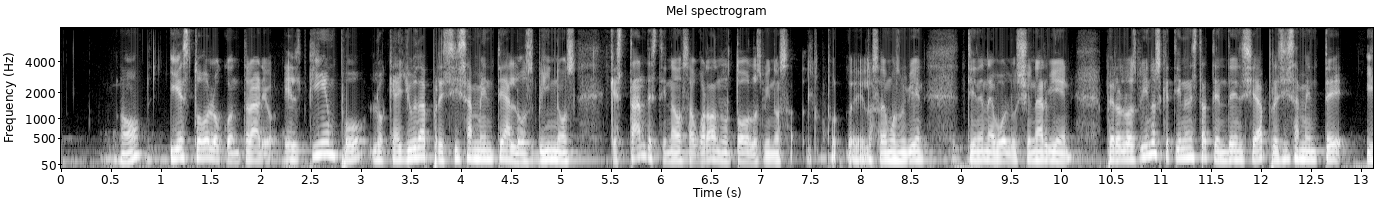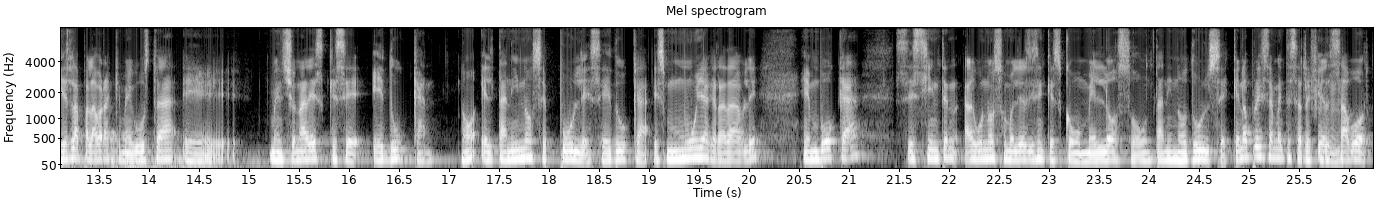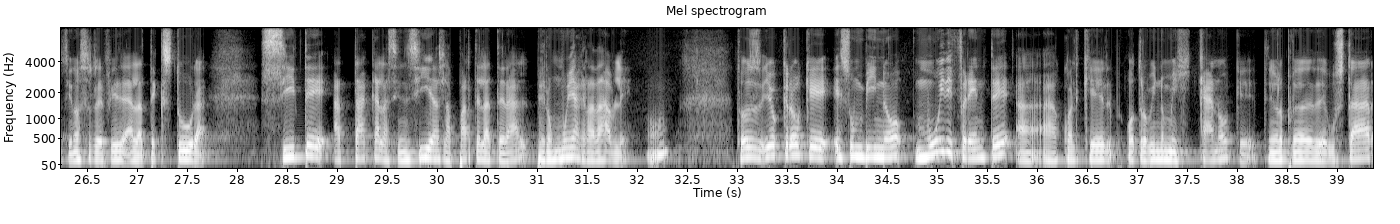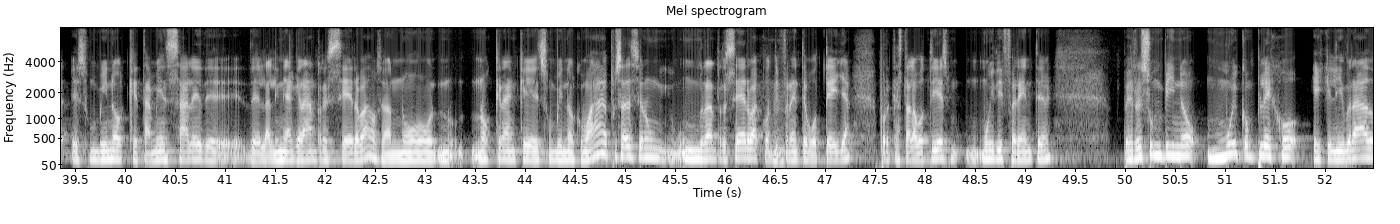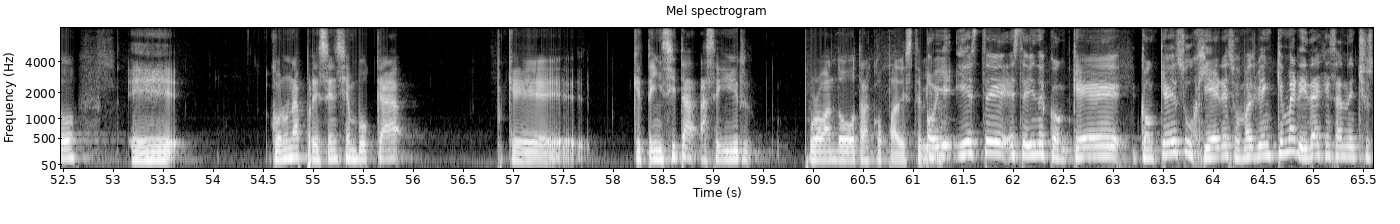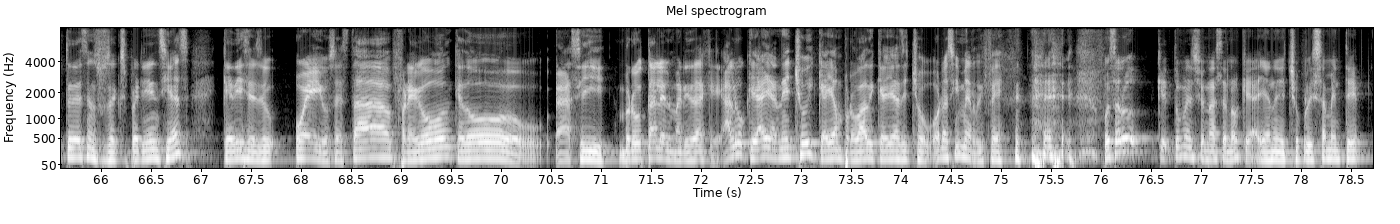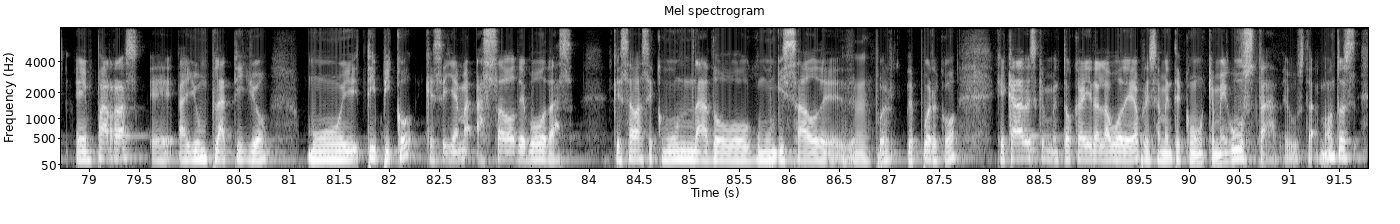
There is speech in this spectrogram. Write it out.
¿No? Y es todo lo contrario. El tiempo lo que ayuda precisamente a los vinos que están destinados a guardar, no todos los vinos, eh, lo sabemos muy bien, tienen a evolucionar bien, pero los vinos que tienen esta tendencia precisamente, y es la palabra que me gusta eh, mencionar, es que se educan. El tanino se pule, se educa, es muy agradable. En boca se sienten, algunos sommeliers dicen que es como meloso, un tanino dulce, que no precisamente se refiere al sabor, sino se refiere a la textura. Sí te ataca las encías, la parte lateral, pero muy agradable, Entonces yo creo que es un vino muy diferente a, cualquier otro vino mexicano que he tenido la oportunidad de degustar. Es un vino que también sale de, la línea Gran Reserva. O sea, no, no, crean que es un vino como, ah, pues ha de ser un, Gran Reserva con diferente botella, porque hasta la botella es muy diferente. Pero es un vino muy complejo, equilibrado, eh, con una presencia en boca que, que te incita a seguir probando otra copa de este vino. Oye, ¿y este, este vino con qué, con qué sugieres? O más bien, ¿qué maridajes han hecho ustedes en sus experiencias? Que dices, güey, o sea, está fregón, quedó así, brutal el maridaje. Algo que hayan hecho y que hayan probado y que hayas dicho, ahora sí me rifé. pues algo que tú mencionaste, ¿no? Que hayan hecho precisamente en Parras eh, hay un platillo muy típico que se llama asado de bodas que es a base como un adobo, como un guisado de, puerco, que cada vez que me toca ir a la bodega, precisamente como que me gusta de gustar, ¿no? Entonces,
